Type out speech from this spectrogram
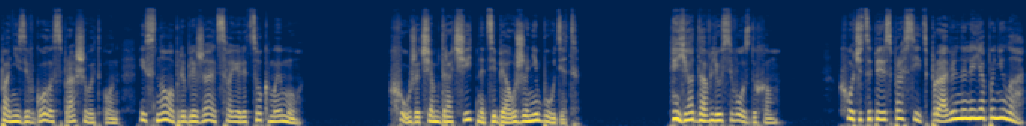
Понизив голос, спрашивает он и снова приближает свое лицо к моему. «Хуже, чем дрочить на тебя уже не будет». Я давлюсь воздухом. Хочется переспросить, правильно ли я поняла,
